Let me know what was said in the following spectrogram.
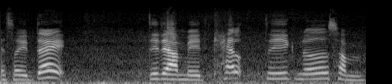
Altså i dag, det der med et kald, det er ikke noget, som,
